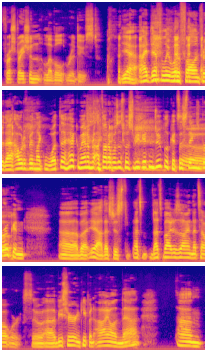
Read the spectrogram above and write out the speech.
Frustration level reduced. Yeah, I definitely would have fallen for that. I would have been like, "What the heck, man? I'm not, I thought I wasn't supposed to be getting duplicates. This thing's broken." Uh, but yeah, that's just that's that's by design. That's how it works. So uh, be sure and keep an eye on that. Um,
